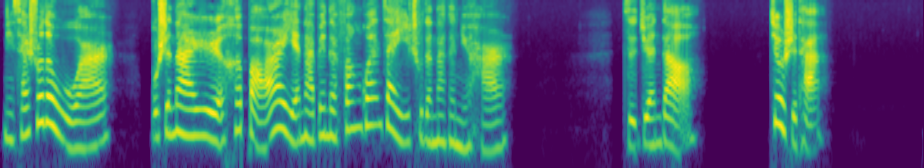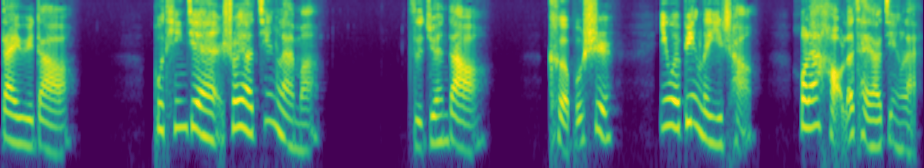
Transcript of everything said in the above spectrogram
你才说的五儿，不是那日和宝二爷那边的方官在一处的那个女孩？”紫娟道：“就是她。”黛玉道。不听见说要进来吗？紫娟道：“可不是，因为病了一场，后来好了才要进来。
